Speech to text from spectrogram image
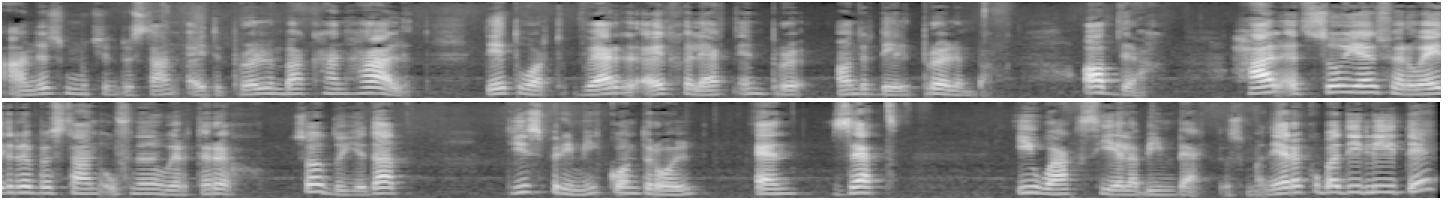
anders moet je het bestand uit de prullenbak gaan halen. Dit wordt verder uitgelegd in onderdeel prullenbak. Opdracht. Haal het zojuist verwijderde bestand oefenen weer terug. Zo doe je dat. Disprimi, control en Z. Iwak ciela back. Dus wanneer ik delete,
